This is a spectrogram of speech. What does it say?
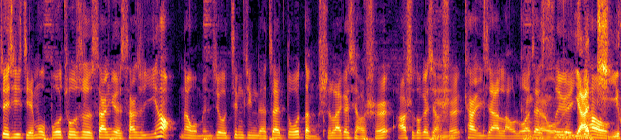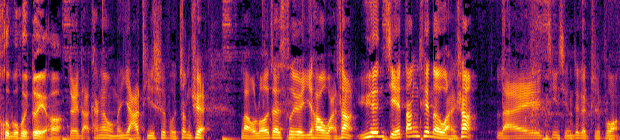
这期节目播出是三月三十一号，那我们就静静的再多等十来个小时，二十多个小时，看一下老罗在四月一号。题会不会对哈？对的，看看我们押题是否正确。老罗在四月一号晚上，愚人节当天的晚上来进行这个直播。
